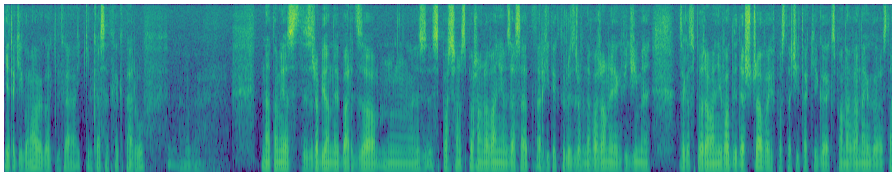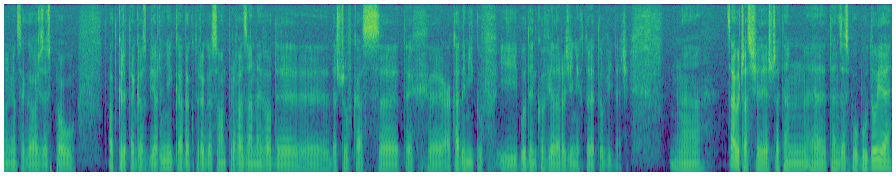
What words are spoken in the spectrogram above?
nie takiego małego, kilka, kilkaset hektarów natomiast zrobiony bardzo mm, z poszanowaniem zasad architektury zrównoważonej. Jak widzimy, zagospodarowanie wody deszczowej w postaci takiego eksponowanego, stanowiącego oś zespołu odkrytego zbiornika, do którego są odprowadzane wody y, deszczówka z tych y, akademików i budynków wielorodzinnych, które tu widać. Cały czas się jeszcze ten, y, ten zespół buduje.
